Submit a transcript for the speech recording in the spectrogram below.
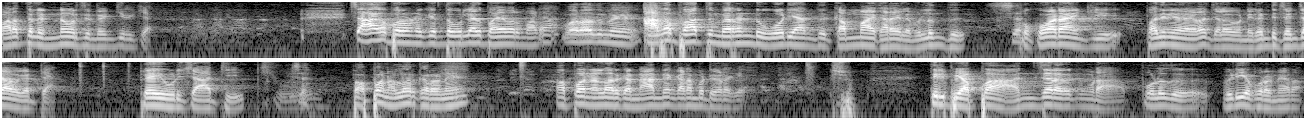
மரத்துல இன்னொரு சேர்ந்து தொங்கியிருக்கேன் சாக போறவனுக்கு எந்த ஊர்லயாவது பயம் வருமாடா? வராதுன்னு. அதை பார்த்து மிரண்டு ஓடியாந்து கம்மா கரையில விழுந்து. இப்போ கோடாங்கி பதினேழாயிரம் செலவு பண்ணி ரெண்டு செஞ்சாவை கட்டேன் பேய் பிடிச்சி ஆட்டி. இப்ப அப்பா நல்லா இருக்காரானே? அப்பா நல்லா இருக்கா நான் தான் கடன்பட்டு கிடக்கேன். திருப்பி அப்பா அஞ்சரை இருக்கும்டா. பொழுது விடிய போகிற நேரம்.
